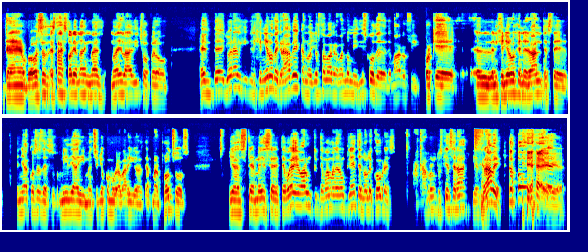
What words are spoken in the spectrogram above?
Damn, bro, esta, historia nadie, nadie, la ha dicho, pero yo era el ingeniero de grave cuando yo estaba grabando mi disco de Demography, porque el, ingeniero general este, tenía cosas de su familia y me enseñó cómo grabar y armar Pro Y este, me dice, te voy a llevar un, te voy a mandar a un cliente, no le cobres. Ah, cabrón, pues ¿quién será? Y es grave.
